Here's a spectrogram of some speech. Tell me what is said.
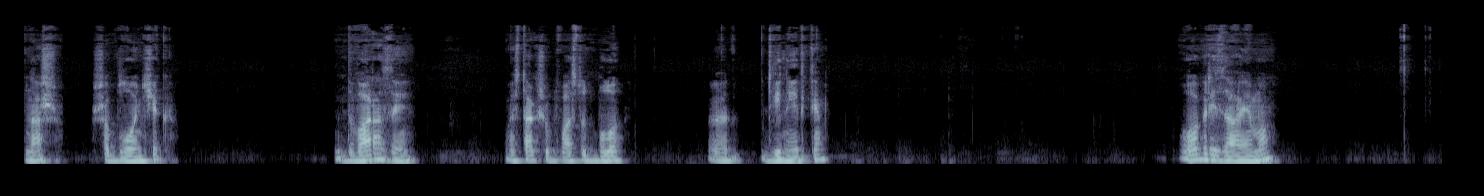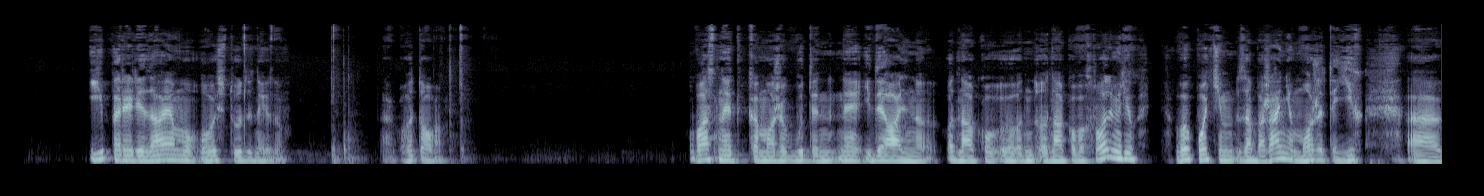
наш шаблончик два рази. Ось так, щоб у вас тут було е, дві нитки. Обрізаємо і перерізаємо ось тут знизу. Так, готово. У вас нитка може бути не ідеально однакових розмірів. Ви потім за бажанням можете їх е,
